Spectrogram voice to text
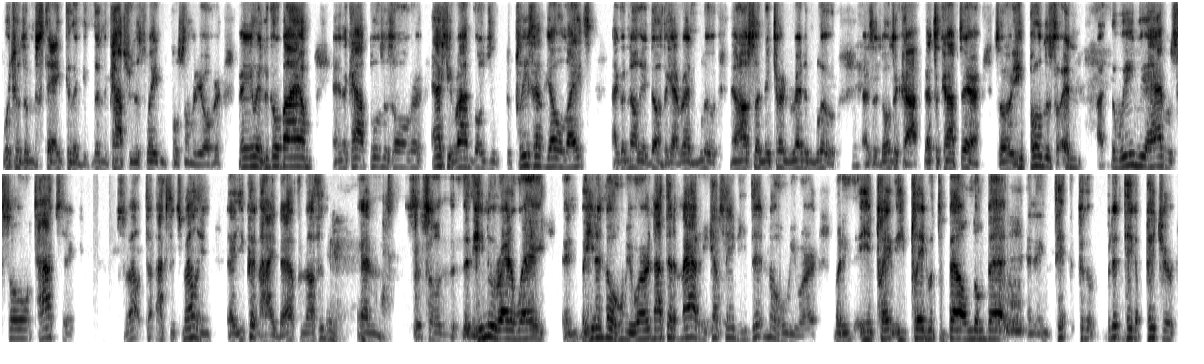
which was a mistake because then the cops were just waiting to pull somebody over. But anyways, we go by them and the cop pulls us over. Actually, Rob goes, "The police have yellow lights." I go, no, they don't. They got red and blue. And all of a sudden, they turned red and blue. I said, those are cop. That's a cop there. So he pulled us, and uh, the weed we had was so toxic, smell toxic smelling that you couldn't hide that for nothing. And so, so he knew right away, and but he didn't know who we were. Not that it mattered. He kept saying he didn't know who we were, but he, he played he played with the bell a little bit, and then took, took a, didn't take a picture,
